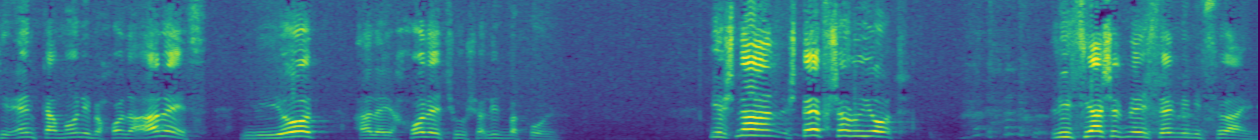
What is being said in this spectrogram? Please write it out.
כי אין כמוני בכל הארץ, להיות על היכולת שהוא שליט בכל. ישנן שתי אפשרויות ליציאה של בני ישראל ממצרים.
